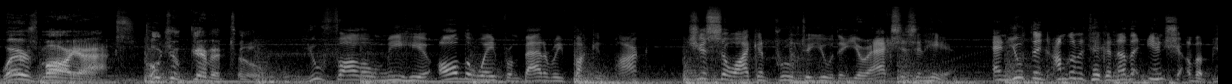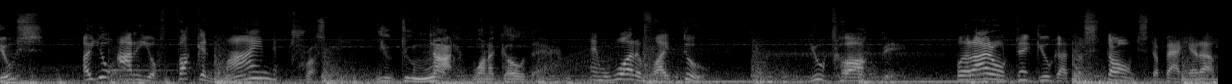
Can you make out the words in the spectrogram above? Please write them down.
Where's my axe? Who'd you give it to? You follow me here all the way from Battery fucking Park just so I can prove to you that your axe isn't here. And you think I'm gonna take another inch of abuse? Are you out of your fucking mind? Trust me, you do not want to go there. And what if I do? You talk big, but I don't think you got the stones to back it up.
